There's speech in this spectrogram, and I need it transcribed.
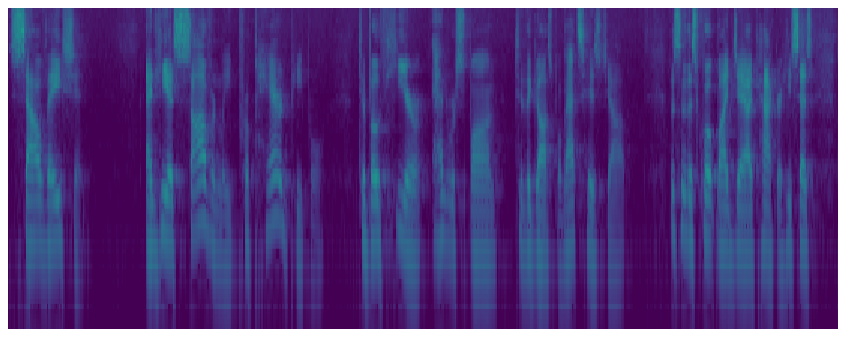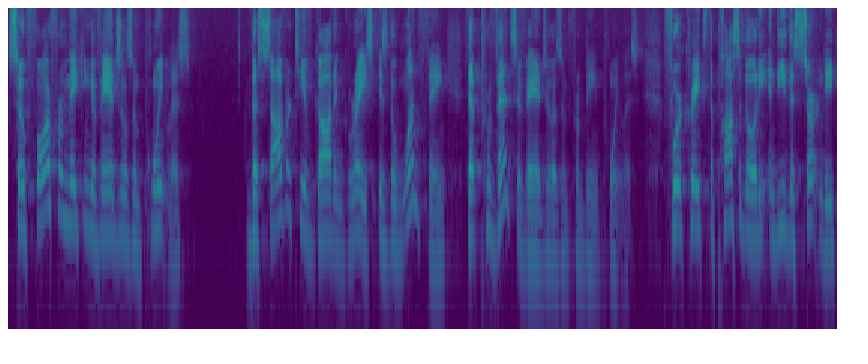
salvation. And He has sovereignly prepared people to both hear and respond to the gospel. That's His job. Listen to this quote by J.I. Packer. He says, So far from making evangelism pointless, the sovereignty of God and grace is the one thing that prevents evangelism from being pointless. For it creates the possibility, indeed the certainty,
